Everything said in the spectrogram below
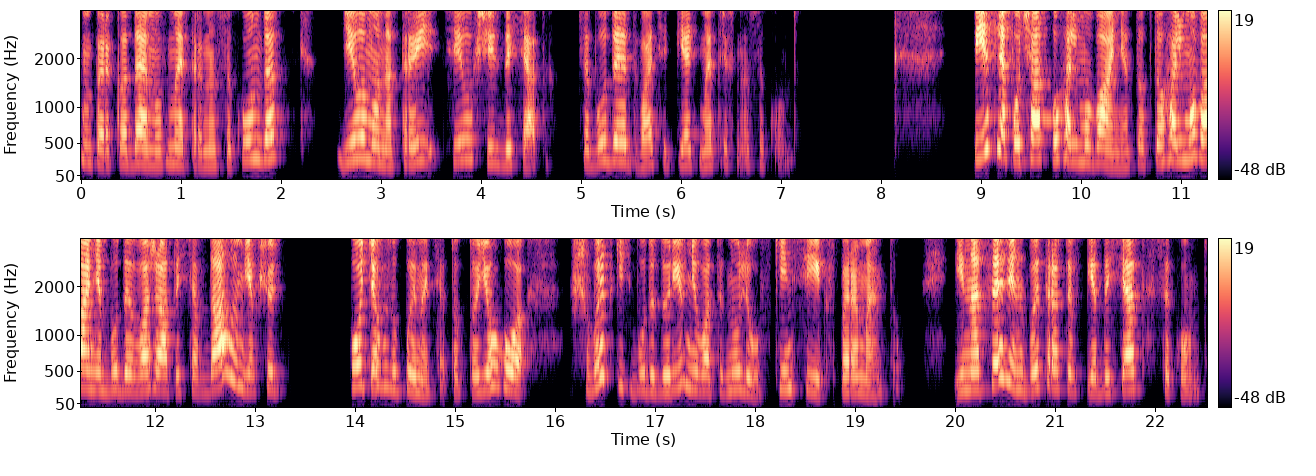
ми перекладаємо в метр на секунду, ділимо на 3,6. Це буде 25 метрів на секунду. Після початку гальмування, тобто гальмування буде вважатися вдалим, якщо потяг зупиниться, тобто його швидкість буде дорівнювати нулю в кінці експерименту. І на це він витратив 50 секунд.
